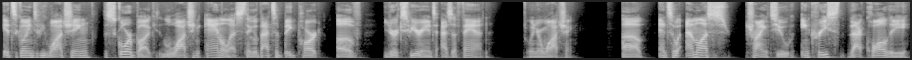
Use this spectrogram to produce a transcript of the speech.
It's going to be watching the score bug, watching analysts. They go, That's a big part of your experience as a fan when you're watching. Uh, and so MLS is trying to increase that quality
